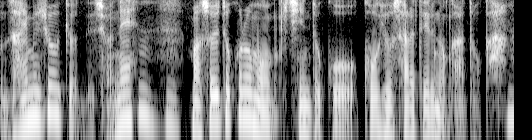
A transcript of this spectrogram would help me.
財務状況ですよね。うんうん、まあ、そういうところもきちんとこう公表されているのかとか、うん、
